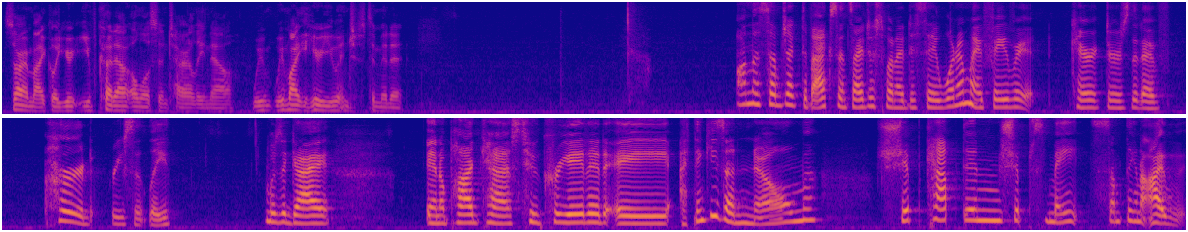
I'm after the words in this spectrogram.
Sorry, Michael, you're, you've cut out almost entirely now. We, we might hear you in just a minute. On the subject of accents, I just wanted to say one of my favorite characters that I've heard recently was a guy in a podcast who created a, I think he's a gnome ship captain, ship's mate, something. I,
